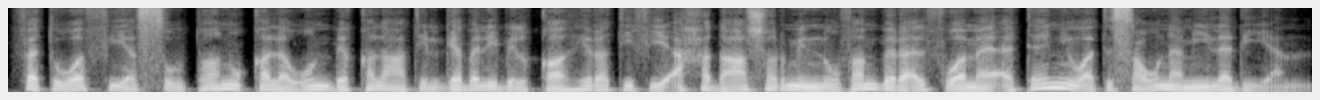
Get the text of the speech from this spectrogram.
فتوفي السلطان قلاوون بقلعة الجبل بالقاهرة في 11 من نوفمبر 1290 ميلاديا.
